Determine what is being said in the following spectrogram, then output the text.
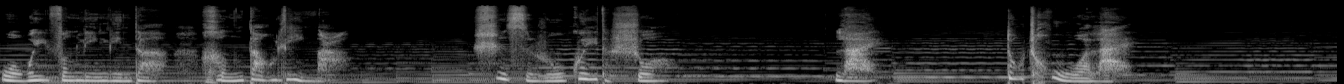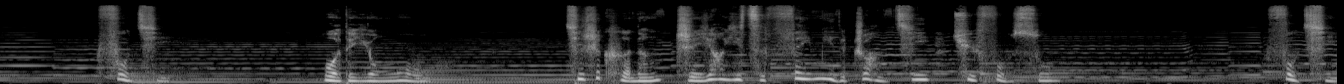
我威风凛凛的横刀立马。视死如归地说：“来，都冲我来！”父亲，我的勇武，其实可能只要一次飞灭的撞击去复苏。父亲，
